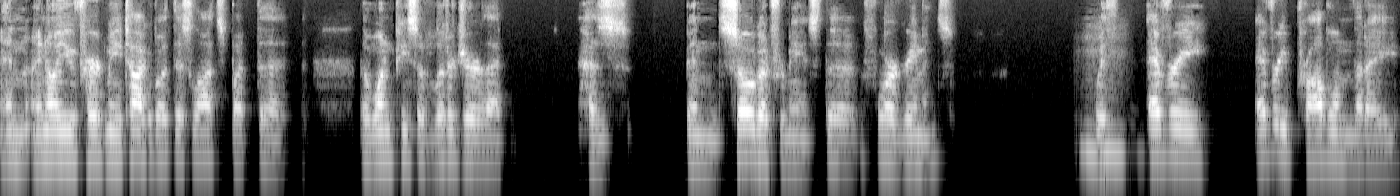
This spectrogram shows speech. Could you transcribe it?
and I know you've heard me talk about this lots, but the the one piece of literature that has been so good for me is the four agreements. Mm-hmm. With every every problem that I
